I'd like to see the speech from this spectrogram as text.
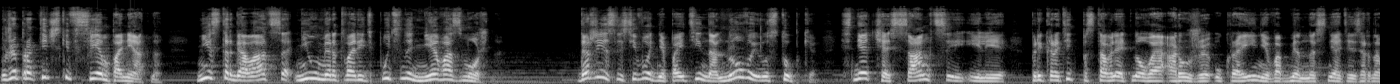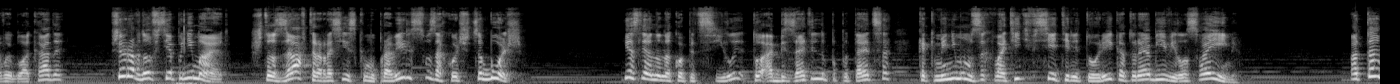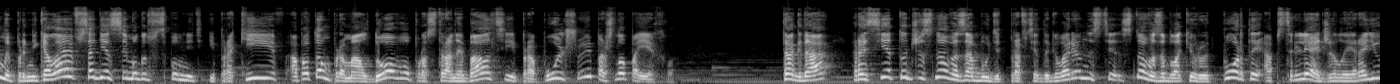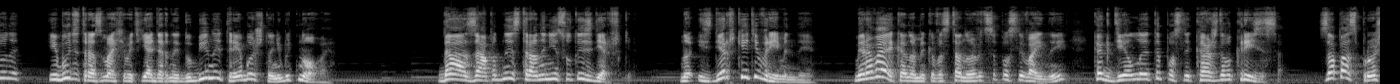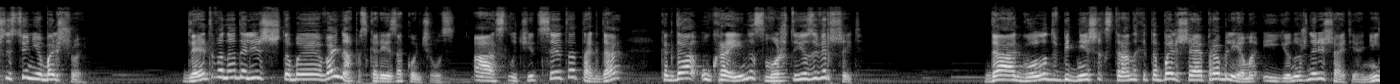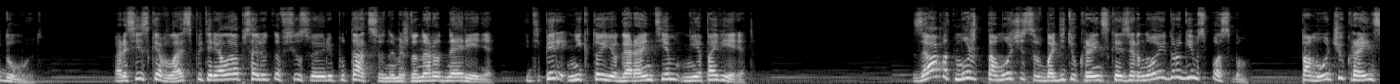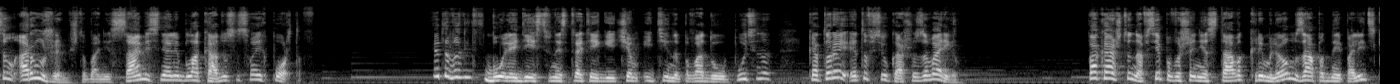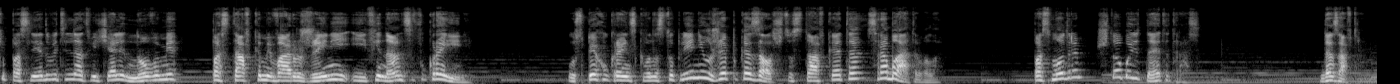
Уже практически всем понятно – ни сторговаться, ни умиротворить Путина невозможно. Даже если сегодня пойти на новые уступки, снять часть санкций или прекратить поставлять новое оружие Украине в обмен на снятие зерновой блокады, все равно все понимают, что завтра российскому правительству захочется больше. Если оно накопит силы, то обязательно попытается как минимум захватить все территории, которые объявило своими – а там и про Николаев с Одессой могут вспомнить, и про Киев, а потом про Молдову, про страны Балтии, про Польшу, и пошло-поехало. Тогда Россия тут же снова забудет про все договоренности, снова заблокирует порты, обстреляет жилые районы и будет размахивать ядерной дубиной, требуя что-нибудь новое. Да, западные страны несут издержки, но издержки эти временные. Мировая экономика восстановится после войны, как делала это после каждого кризиса. Запас прочности у нее большой – для этого надо лишь, чтобы война поскорее закончилась. А случится это тогда, когда Украина сможет ее завершить. Да, голод в беднейших странах это большая проблема, и ее нужно решать, и они думают. Российская власть потеряла абсолютно всю свою репутацию на международной арене, и теперь никто ее гарантиям не поверит. Запад может помочь освободить украинское зерно и другим способом. Помочь украинцам оружием, чтобы они сами сняли блокаду со своих портов – это выглядит более действенной стратегией, чем идти на поводу у Путина, который эту всю кашу заварил. Пока что на все повышения ставок Кремлем западные политики последовательно отвечали новыми поставками вооружений и финансов Украине. Успех украинского наступления уже показал, что ставка эта срабатывала. Посмотрим, что будет на этот раз. До завтра.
